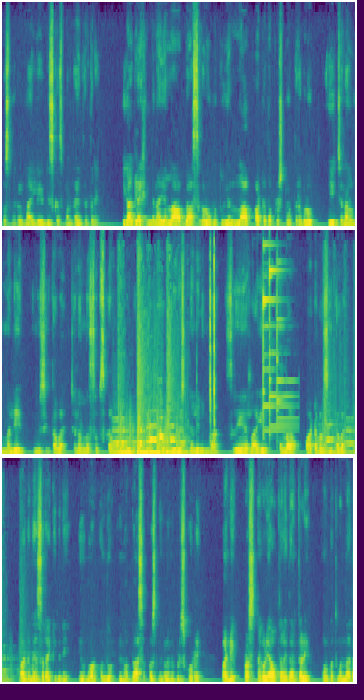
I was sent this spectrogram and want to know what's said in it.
ಪ್ರಶ್ನೆಗಳನ್ನ ಇಲ್ಲಿ ಡಿಸ್ಕಸ್ ಮಾಡ್ತಾ ಇರ್ತೀನಿ ಈಗಾಗಲೇ ಹಿಂದಿನ ಎಲ್ಲ ಅಭ್ಯಾಸಗಳು ಮತ್ತು ಎಲ್ಲ ಪಾಠದ ಪ್ರಶ್ನೋತ್ತರಗಳು ಈ ಚಾನಲ್ನಲ್ಲಿ ನಿಮ್ಗೆ ಸಿಗ್ತವೆ. ಚಾನಲ್ನ ಸಬ್ಸ್ಕ್ರೈಬ್ ಮಾಡ್ಬೋದು. ಪ್ಲೇಲಿಸ್ಟ್ನಲ್ಲಿ ನಿಮ್ಗೆ ಶ್ರೇಯರಾಗಿ ಎಲ್ಲ ಪಾಠಗಳು ಸಿಗ್ತವೆ. ಪಾಠದ ಹೆಸರು ಹಾಕಿದ್ದೀನಿ. ನೀವು ನೋಡ್ಕೊಂಡು ನಿಮ್ಮ ಅಭ್ಯಾಸ ಪ್ರಶ್ನೆಗಳನ್ನು ಬಿಡಿಸ್ಕೊಡ್ರಿ. ಬನ್ನಿ, ಪ್ರಶ್ನೆಗಳು ಯಾವ ಥರ ಇದೆ ಅಂತೇಳಿ ನೋಡ್ಕೊತ ಬಂದಾಗ,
